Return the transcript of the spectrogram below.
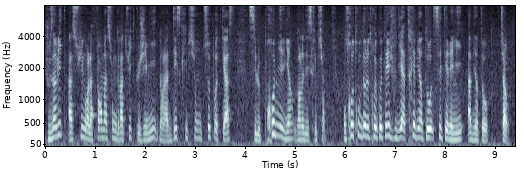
Je vous invite à suivre la formation gratuite que j'ai mis dans la description de ce podcast. C'est le premier lien dans la description. On se retrouve de l'autre côté. Je vous dis à très bientôt. C'était Rémi. À bientôt. Ciao.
